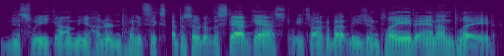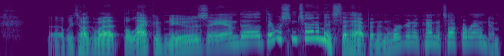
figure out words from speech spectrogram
This week on the 126th episode of the Stabcast, we talk about Legion played and unplayed. Uh, we talk about the lack of news, and uh, there were some tournaments that happened, and we're going to kind of talk around them.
